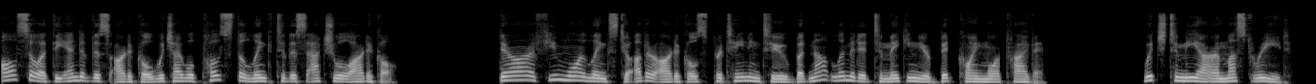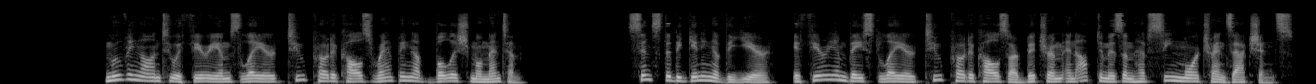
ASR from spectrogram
Also at the end of this article which I will post the link to this actual article. There are a few more links to other articles pertaining to but not limited to making your Bitcoin more private which to me are a must-read. Moving on to Ethereum's Layer 2 protocols ramping up bullish momentum. Since the beginning of the year, Ethereum-based Layer 2 protocols Arbitrum and Optimism have seen more transactions.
